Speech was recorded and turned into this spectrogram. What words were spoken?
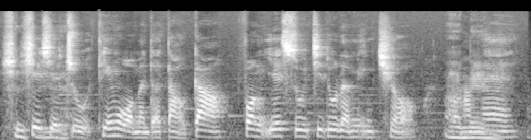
谢谢主，听我们的祷告，奉耶稣基督的名求，阿门。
